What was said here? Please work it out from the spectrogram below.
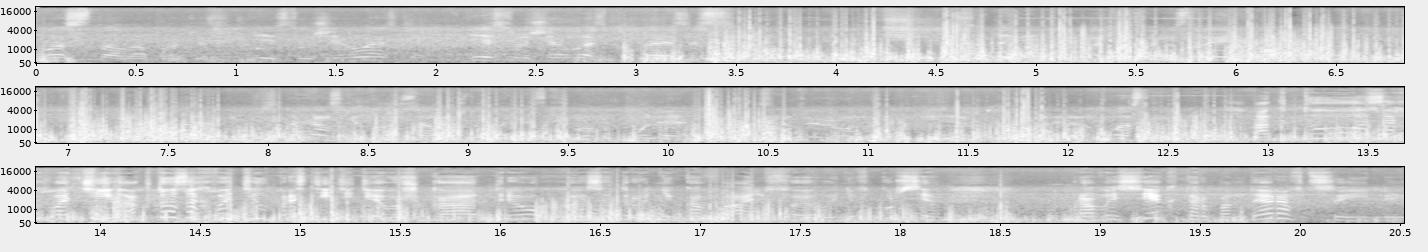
восстала против действующей власти. Действующая власть пытается силой задавить. А кто захватил, а кто захватил, простите, девушка, трех сотрудников Альфы? Вы не в курсе? Правый сектор, бандеровцы или,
